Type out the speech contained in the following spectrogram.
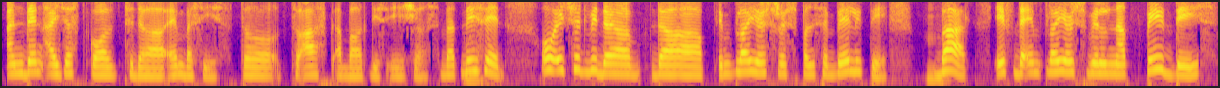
And then I just called to the embassies to to ask about these issues. But they said, "Oh, it should be the the employer's responsibility. But if the employers will not pay this,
